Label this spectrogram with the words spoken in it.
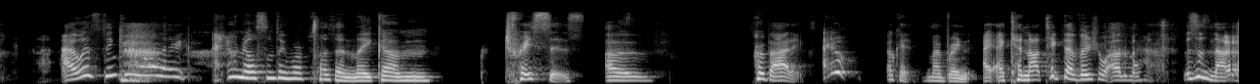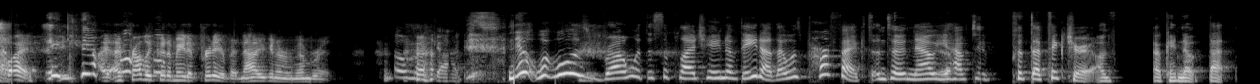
I was thinking more like, I don't know, something more pleasant, like um traces of probiotics. I don't okay, my brain I, I cannot take that visual out of my head. This is not That's why. I, I probably could have made it prettier, but now you're gonna remember it. oh my god! No, what, what was wrong with the supply chain of data? That was perfect until now. Yeah. You have to put that picture on. Okay, no, that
